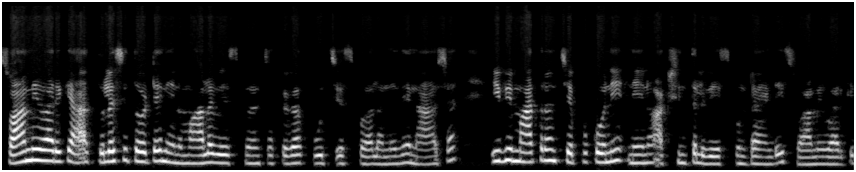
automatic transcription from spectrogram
స్వామివారికి ఆ తులసితోటే నేను మాల వేసుకుని చక్కగా పూజ చేసుకోవాలనేది నా ఆశ. ఇవి మాత్రం చెప్పుకొని నేను అక్షింతలు వేసుకుంటానండి స్వామివారికి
